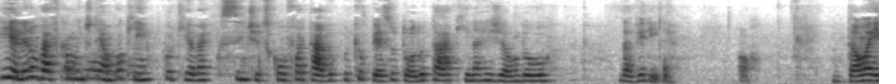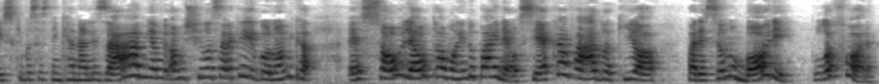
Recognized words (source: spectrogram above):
E ele não vai ficar muito tempo aqui, porque vai se sentir desconfortável, porque o peso todo tá aqui na região do, da virilha. Ó. Então é isso que vocês têm que analisar. Ah, minha a mochila, será que é ergonômica? É só olhar o tamanho do painel. Se é cavado aqui, ó, parecendo um body, pula fora.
